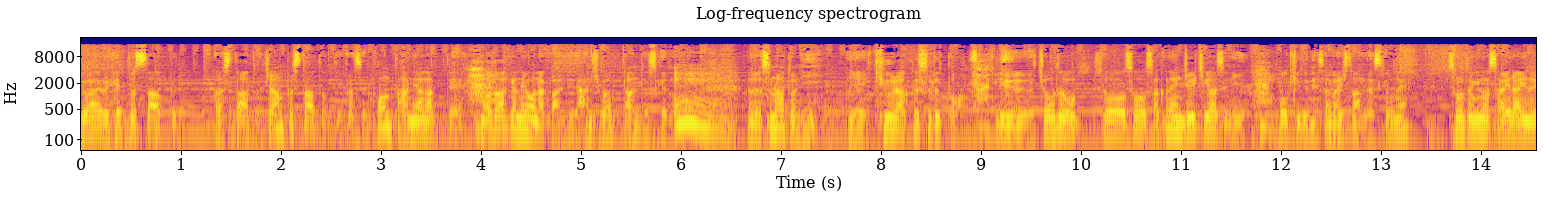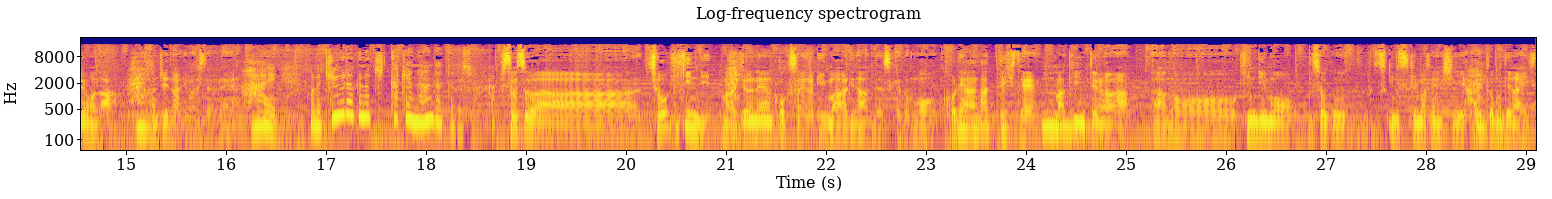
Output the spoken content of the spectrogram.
いわゆるヘッドスタートスタートジャンプスタートっていうかですねポンと跳ね上がって窓開けのような感じで始まったんですけども、えー、その後に、えー、急落するというちょうどそう昨年11月に大きく値下がりしたんですけどね、はい、その時の再来のような感じになりましたよね、はい、はい、この急落のきっかけは何だったでしょうか？一つは長期金利、まあ、10年国債の利回りなんですけどもこれ上がってきて、うん、まあ、金っていうのはあの金利も利息つきませんし配当も出ない、はい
